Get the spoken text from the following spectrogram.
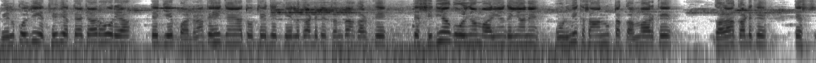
ਬਿਲਕੁਲ ਜੀ ਇੱਥੇ ਵੀ ਅਤਿਆਚਾਰ ਹੋ ਰਿਹਾ ਤੇ ਜੇ ਬਾਰਡਰਾਂ ਤੇ ਹੀ ਗਏ ਆ ਤਾਂ ਉੱਥੇ ਅੱਗੇ ਕਿੱਲ ਕੱਢ ਕੇ ਕੰਧਾਂ ਕਰਕੇ ਤੇ ਸਿੱਧੀਆਂ ਗੋਲੀਆਂ ਮਾਰੀਆਂ ਗਈਆਂ ਨੇ। ਹੁਣ ਵੀ ਕਿਸਾਨ ਨੂੰ ਧੱਕਾ ਮਾਰ ਕੇ ਗਾਲਾਂ ਕੱਢ ਕੇ ਤੇ ਸ-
